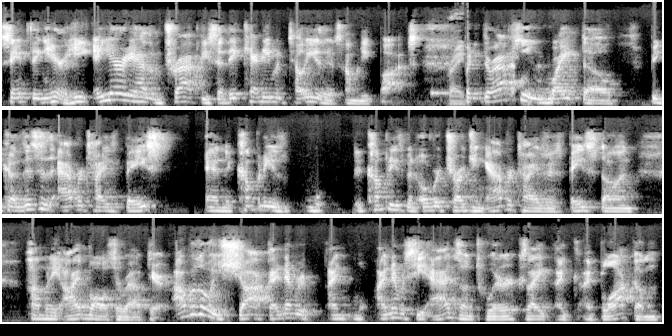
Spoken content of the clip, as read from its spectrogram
same thing here. He he already has them trapped. He said they can't even tell you there's how many bots. Right. But they're absolutely right though, because this is advertised based, and the company the company's been overcharging advertisers based on how many eyeballs are out there. I was always shocked. I never I I never see ads on Twitter because I, I I block them.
